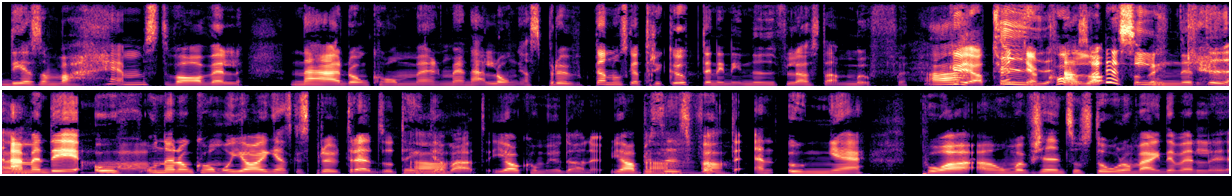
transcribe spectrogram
det som var hemskt var väl när de kommer med den här långa sprutan och ska trycka upp den i din nyförlösta muff. ah, Gud jag tror inte jag I- kollade alltså, så mycket. inuti. Ja. Men det usch, och när de kom och jag är ganska spruträdd så tänkte Ja. jag bara att jag kommer ju dö nu. Jag har precis Ja. fött en unge på, hon var för sig inte så stor, hon vägde väl eh,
